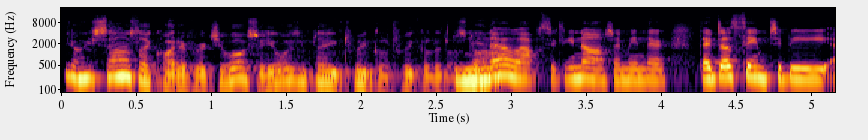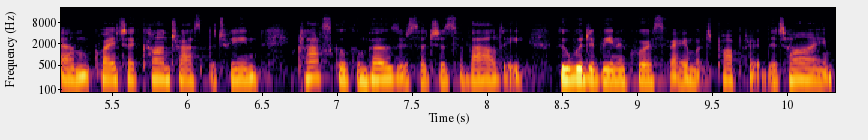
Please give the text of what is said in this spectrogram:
You know, he sounds like quite a virtuoso. He wasn't playing Twinkle, Twinkle, Little Star. No, absolutely not. I mean, there there does seem to be um, quite a contrast between classical composers such as Vivaldi, who would have been, of course, very much popular at the time.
